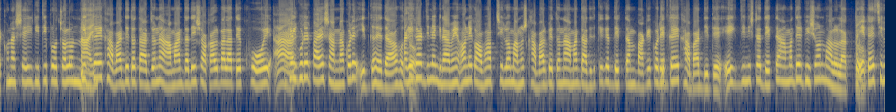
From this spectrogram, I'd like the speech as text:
এখন আর সেই রীতি প্রচলন নাই। ঈদগাহে খাবার দিত তার জন্য আমার দাদি সকালবেলাতে খই আর গুড়ের পায়েস রান্না করে ঈদগাহে দেওয়া হতো। আগেকার দিনে গ্রামে অনেক অভাব ছিল মানুষ খাবার পেত না। আমার দাদিকে দেখতাম বাগে করে ঈদগাহে খাবার দিতে। এই জিনিসটা দেখতে আমাদের ভীষণ ভালো লাগতো। এটাই ছিল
